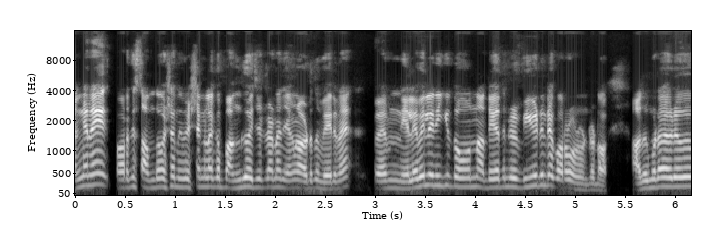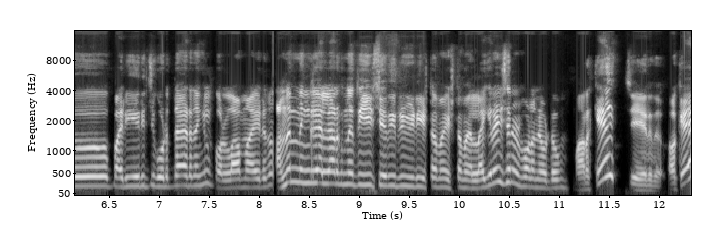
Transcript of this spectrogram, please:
അങ്ങനെ കുറച്ച് സന്തോഷ നിമിഷങ്ങളൊക്കെ പങ്കുവെച്ചിട്ടാണ് ഞങ്ങൾ അവിടുന്ന് വരുന്നത്. ഇപ്പം നിലവിൽ എനിക്ക് തോന്നുന്നു അദ്ദേഹത്തിന്റെ ഒരു വീടിന്റെ കുറവുണ്ട് കേട്ടോ. അതും കൂടെ ഒരു പരിഹരിച്ച് കൊടുത്തായിരുന്നെങ്കിൽ കൊള്ളാമായിരുന്നു. അന്ന് നിങ്ങൾക്ക് എല്ലാവർക്കും ഈ ചെറിയൊരു വീഡിയോ ഇഷ്ടമായി ഇഷ്ടമായി ലൈക്ക് ഫോളോ നോട്ടും മറക്കേ ചെയ്യരുത്. ഓക്കെ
